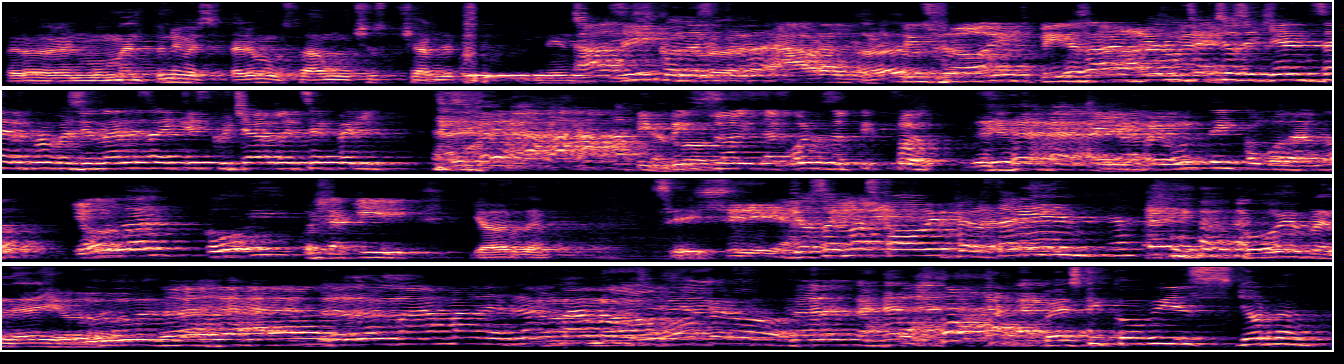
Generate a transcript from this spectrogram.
pero en el momento universitario me gustaba mucho escuchar Led Zeppelin. Ah, sí, con ese entrenas. Ah, A la órale. hora de Pink Floyd, Pink Ya saben, pues, Floyd, muchachos, si quieren ser profesionales, hay que escuchar Led Zeppelin. Y Pink Floyd, ¿te acuerdas de Pink Floyd? Que le pregunten incomodando, ¿Jordan, Kobe o Shaquille? Jordan. Sí. Sí. Yo soy más Kobe, pero está bien. ¿Cómo voy a aprender a? De Black Mama, de Black Mama. no, pero- Pero es que Kobe es Jordan.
